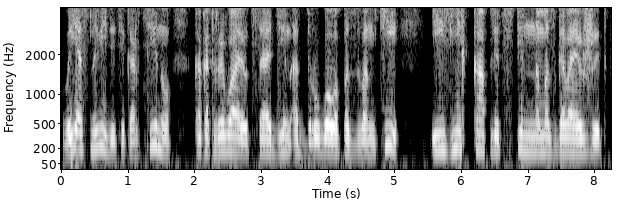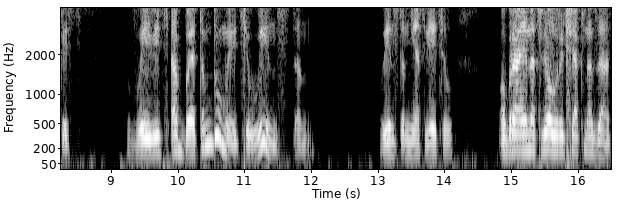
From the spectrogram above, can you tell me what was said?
Вы ясно видите картину, как отрываются один от другого позвонки, и из них каплет спинномозговая жидкость. Вы ведь об этом думаете, Уинстон?» Уинстон не ответил. О'Брайен отвел рычаг назад.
